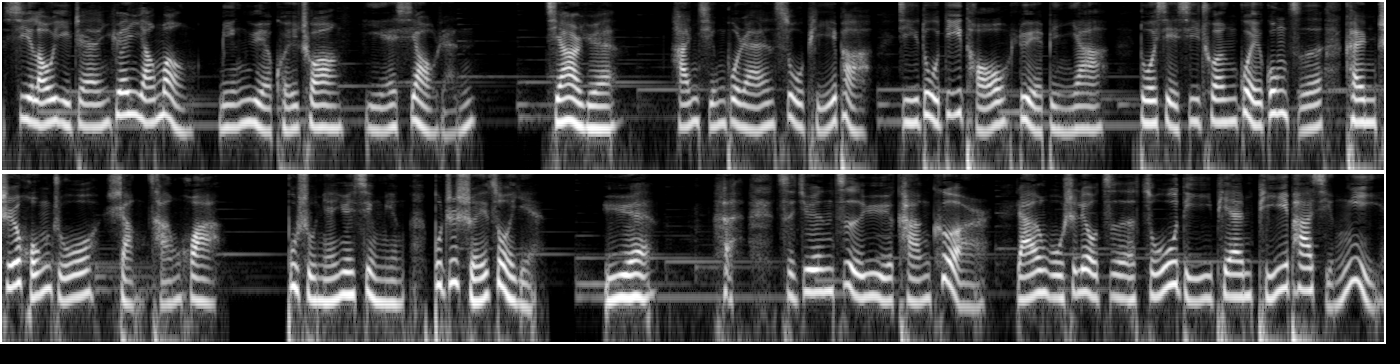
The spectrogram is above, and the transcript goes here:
西楼一枕鸳鸯梦，明月窥窗也笑人。其二曰：含情不忍诉琵琶，几度低头略鬓鸦。多谢西春贵公子，肯持红烛赏残花。不数年月姓名，不知谁作也。余曰：此君自欲坎坷耳。然五十六字足抵一篇《琵琶行》矣。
